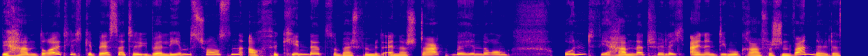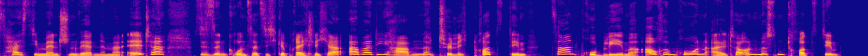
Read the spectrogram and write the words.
Wir haben deutlich gebesserte Überlebenschancen, auch für Kinder, zum Beispiel mit einer starken Behinderung. Und wir haben natürlich einen demografischen Wandel. Das heißt, die Menschen werden immer älter, sie sind grundsätzlich gebrechlicher, aber die haben natürlich trotzdem Zahnprobleme, auch im hohen Alter und müssen trotzdem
